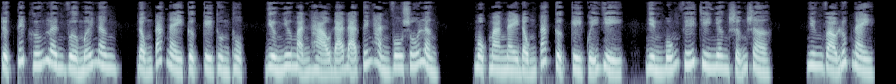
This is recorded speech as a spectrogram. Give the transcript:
trực tiếp hướng lên vừa mới nâng, động tác này cực kỳ thuần thục, dường như mạnh hạo đã đã tiến hành vô số lần. Một màn này động tác cực kỳ quỷ dị, nhìn bốn phía chi nhân sững sờ. Nhưng vào lúc này,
